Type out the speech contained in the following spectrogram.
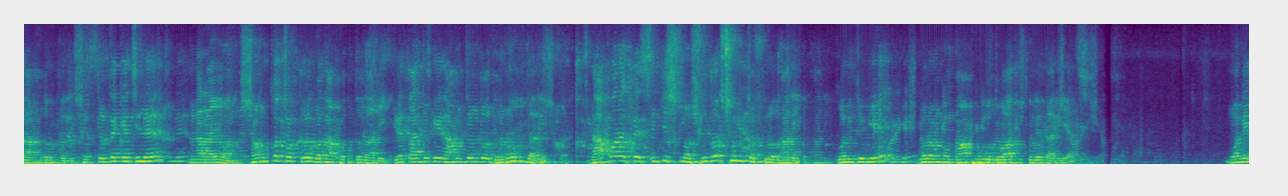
দাপর কলি। সত্য থেকে ছিলেন? নারায়ণ। শঙ্খ চক্র গদা পদ্মধারী। ক্রেতা যুগে রামচন্দ্র ধনুর্ধারী। দাপরেতে শ্রীকৃষ্ণ সুদর্শন চক্রধারী। কলিযুগে গৌরঙ্গ মহাপ্রভু দোয়াত তুলে দাঁড়িয়ে আছে। মনে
